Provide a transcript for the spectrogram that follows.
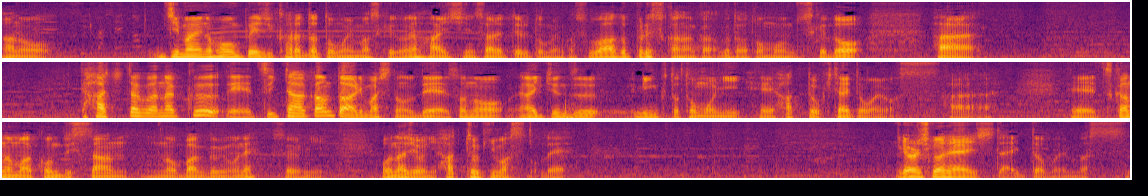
あの、自前のホームページからだと思いますけどね、配信されてると思います。ワードプレスかなんかだと思うんですけど、はい。ハッシュタグがなく、えー、ツイッターアカウントありましたので、その iTunes リンクとともに、えー貼っておきたいと思います。はい。えー、つかの間こんずしさんの番組もね、そういうふうに同じように貼っておきますので、よろしくお願いしたいと思います。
